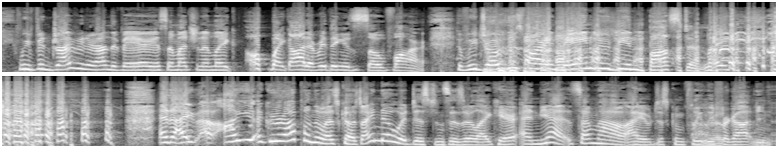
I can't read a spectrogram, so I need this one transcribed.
we've been driving around the Bay Area so much, and I'm like, oh my god, everything is so far. If we drove this far in Maine, we would be in Boston. Like. And I, I, I grew up on the West Coast. I know what distances are like here, and yet somehow I have just completely Uh, forgotten.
